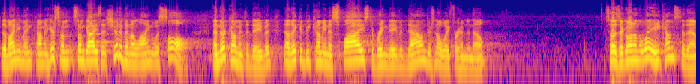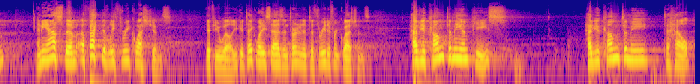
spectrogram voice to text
The mighty men come, and here's some, some guys that should have been aligned with Saul. And they're coming to David. Now, they could be coming as spies to bring David down. There's no way for him to know. So, as they're going on the way, he comes to them and he asks them effectively three questions, if you will. You could take what he says and turn it into three different questions Have you come to me in peace? Have you come to me to help?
